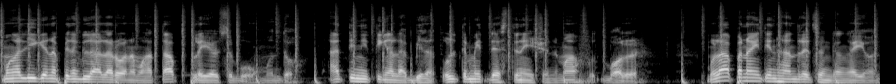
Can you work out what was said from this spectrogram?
Mga liga na pinaglalaro ng mga top players sa buong mundo at tinitingala bilang ultimate destination ng mga footballer. Mula pa 1900s hanggang ngayon,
